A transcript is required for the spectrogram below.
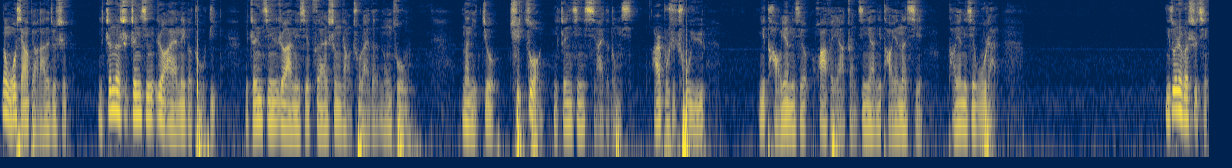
那我想要表达的就是，你真的是真心热爱那个土地，你真心热爱那些自然生长出来的农作物，那你就去做你真心喜爱的东西。而不是出于你讨厌那些化肥呀、转基因呀，你讨厌那些，讨厌那些污染。你做任何事情，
